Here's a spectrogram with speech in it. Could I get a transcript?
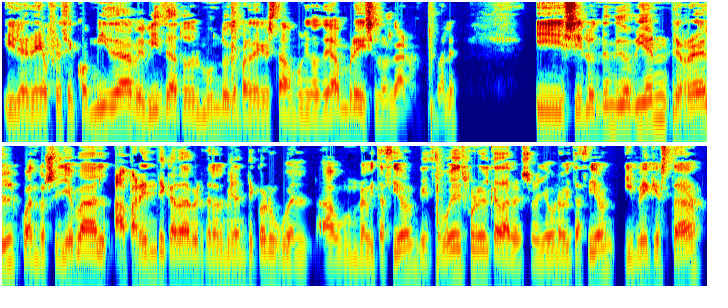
y le ofrece comida, bebida a todo el mundo que parece que estaba muriendo de hambre y se los gana, ¿vale? Y si lo he entendido bien, Israel, cuando se lleva el aparente cadáver del almirante Cornwell a una habitación, que dice, voy a disponer el cadáver, se lo lleva a una habitación y ve que está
